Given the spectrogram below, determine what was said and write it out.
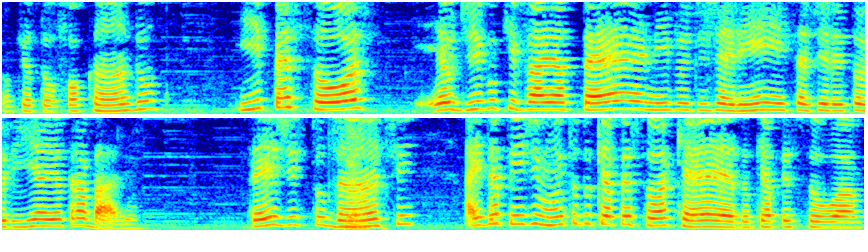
o que eu estou focando. E pessoas, eu digo que vai até nível de gerência, diretoria e eu trabalho. Desde estudante, certo. aí depende muito do que a pessoa quer, do que a pessoa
